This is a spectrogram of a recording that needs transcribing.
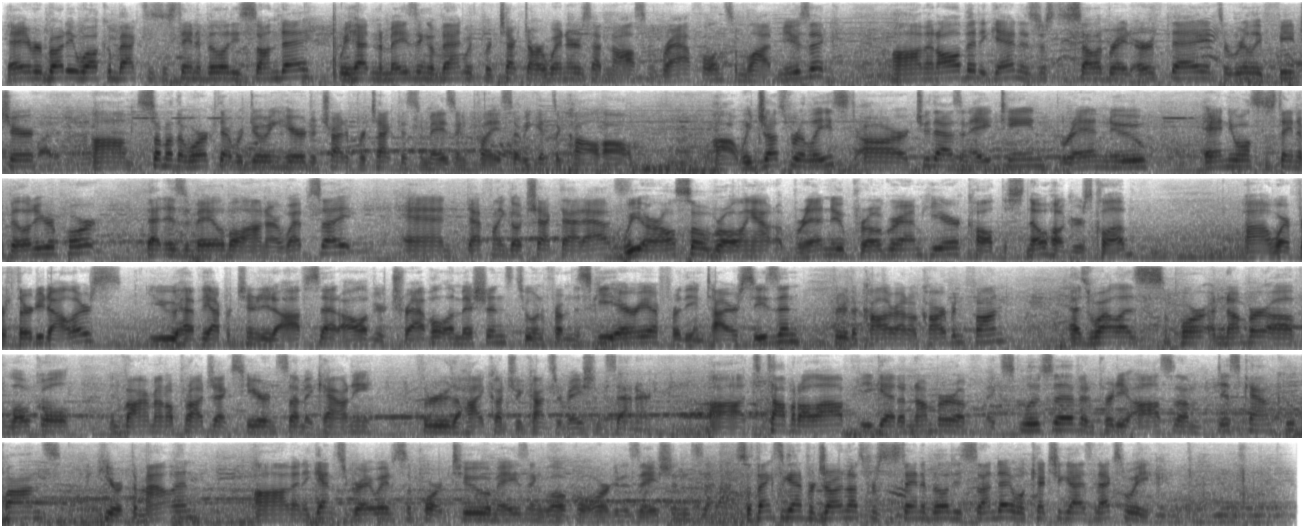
Hey everybody, welcome back to Sustainability Sunday. We had an amazing event with Protect Our Winners, had an awesome raffle and some live music. Um, and all of it again is just to celebrate Earth Day and to really feature um, some of the work that we're doing here to try to protect this amazing place that we get to call home. Uh, we just released our 2018 brand new annual sustainability report that is available on our website and definitely go check that out. We are also rolling out a brand new program here called the Snow Huggers Club uh, where for $30 you have the opportunity to offset all of your travel emissions to and from the ski area for the entire season through the Colorado Carbon Fund, as well as support a number of local environmental projects here in Summit County through the High Country Conservation Center. Uh, to top it all off, you get a number of exclusive and pretty awesome discount coupons here at the mountain. Um, and again, it's a great way to support two amazing local organizations. So thanks again for joining us for Sustainability Sunday. We'll catch you guys next week.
